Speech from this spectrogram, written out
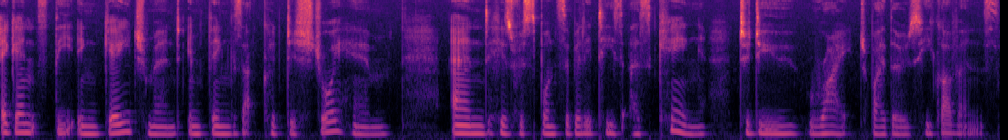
against the engagement in things that could destroy him and his responsibilities as king to do right by those he governs.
